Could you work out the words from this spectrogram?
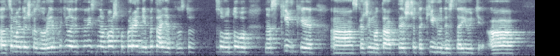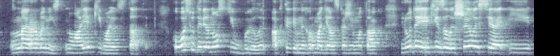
Е, це моя точка зору. Я б хотіла відповісти на ваше попереднє питання стосовно того, наскільки, е, скажімо так, те, що такі люди стають е, мерами міст. Ну а які мають стати? Когось у 90-ті вбили активних громадян, скажімо так. Люди, які залишилися і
